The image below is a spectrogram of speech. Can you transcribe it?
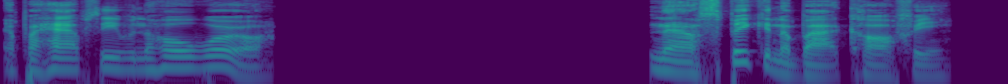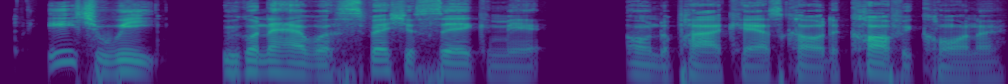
and perhaps even the whole world. Now, speaking about coffee, each week we're going to have a special segment on the podcast called the Coffee Corner.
